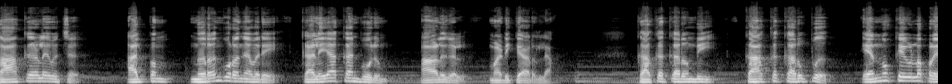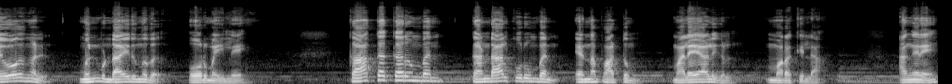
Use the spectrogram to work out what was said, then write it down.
കാക്കകളെ വെച്ച് അല്പം നിറം കുറഞ്ഞവരെ കളിയാക്കാൻ പോലും ആളുകൾ മടിക്കാറില്ല. കാക്കക്കറുമ്പി കാക്കക്കറുപ്പ് എന്നൊക്കെയുള്ള പ്രയോഗങ്ങൾ മുൻപുണ്ടായിരുന്നത് ഓർമ്മയില്ലേ? കാക്കക്കറുമ്പൻ കണ്ടാൽ കുറുമ്പൻ എന്ന പാട്ടും മലയാളികൾ മറക്കില്ല. അങ്ങനെ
